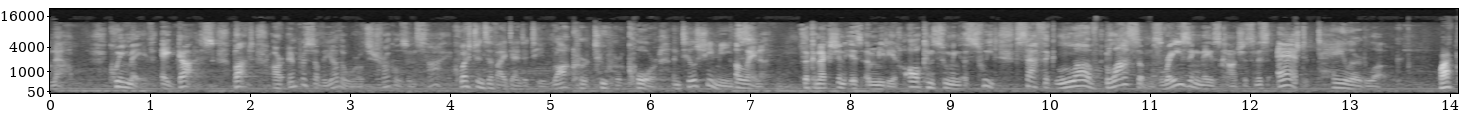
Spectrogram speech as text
now, Queen Maeve, a goddess, but our Empress of the Otherworld struggles inside. Questions of identity rock her to her core until she meets. Elena, the connection is immediate, all-consuming, a sweet, sapphic love blossoms, raising Maeve's consciousness and Tailored look. What?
